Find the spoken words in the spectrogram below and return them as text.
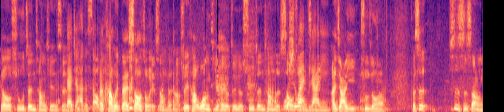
叫苏贞昌先生带着他的扫把，那他会带扫帚也上在上，所以他忘记还有这个苏贞昌的扫帚。十万加一，爱加一，苏中啊。可是事实上，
